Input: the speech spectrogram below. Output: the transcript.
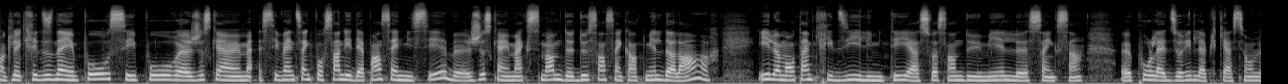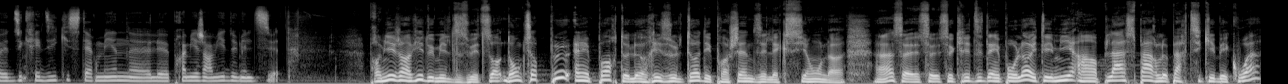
Donc, le crédit d'impôt, c'est pour euh, jusqu'à c'est 25 des dépenses admissibles jusqu'à un maximum de 250 000 et le montant de crédit est limité à 62 500 euh, pour la durée de l'application du crédit qui se termine euh, le 1er janvier 2018. 1er janvier 2018. Donc, ça, peu importe le résultat des prochaines élections, là. Hein, ce, crédit d'impôt-là a été mis en place par le Parti québécois,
